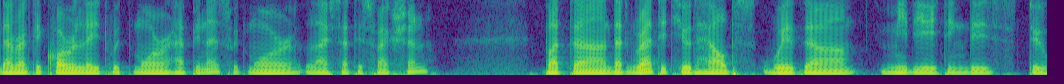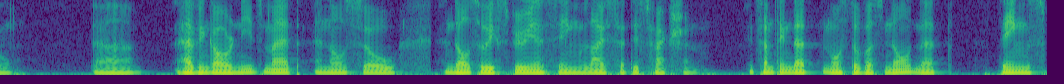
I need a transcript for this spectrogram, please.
directly correlate with more happiness with more life satisfaction. But uh, that gratitude helps with uh, mediating these two uh, having our needs met and also and also experiencing life satisfaction. It's something that most of us know that things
